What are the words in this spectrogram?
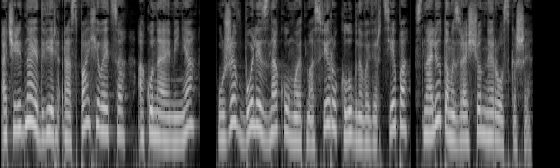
Очередная дверь распахивается, окуная меня уже в более знакомую атмосферу клубного вертепа с налетом извращенной роскоши.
